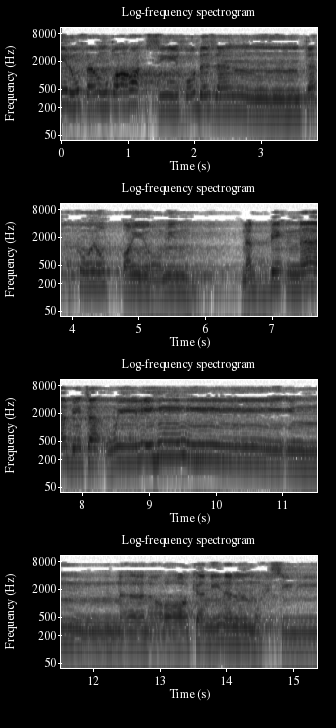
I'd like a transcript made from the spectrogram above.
احمل فوق راسي خبزا تاكل الطير منه نبئنا بتاويله انا نراك من المحسنين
